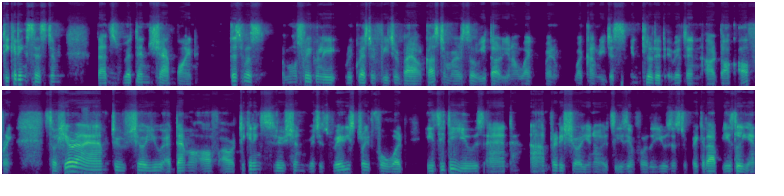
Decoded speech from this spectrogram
ticketing system that's within SharePoint. This was the most frequently requested feature by our customers, so we thought, you know, when, when why can't we just include it within our Dock offering? So here i am to show you a demo of our ticketing solution which is very straightforward easy to use and i'm pretty sure you know it's easier for the users to pick it up easily and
